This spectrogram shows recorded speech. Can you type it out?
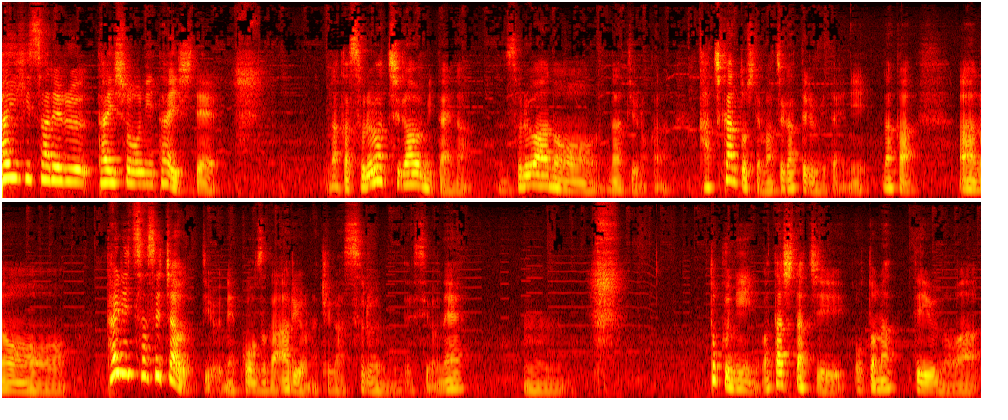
対比される対象に対して、なんかそれは違うみたいな、それはあの、なんていうのかな、価値観として間違ってるみたいに、なんか、あの、対立させちゃうっていうね、構図があるような気がするんですよね。うん。特に私たち大人っていうのは、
